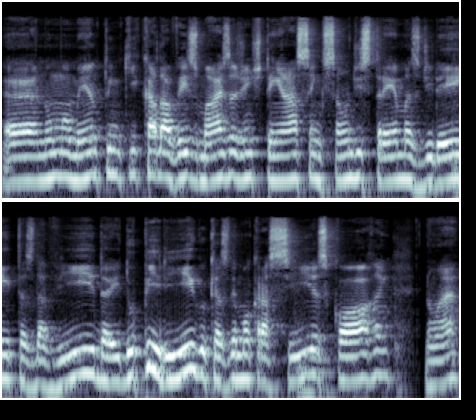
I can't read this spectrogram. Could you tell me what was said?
é, num momento em que cada vez mais a gente tem a ascensão de extremas direitas da vida e do perigo que as democracias correm não é?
